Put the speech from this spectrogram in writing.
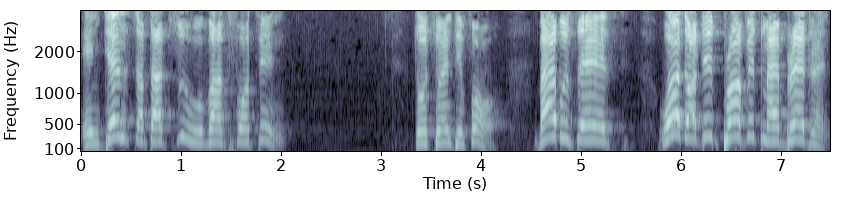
In James chapter 2 verse 14 to 24. Bible says, what does it profit my brethren?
